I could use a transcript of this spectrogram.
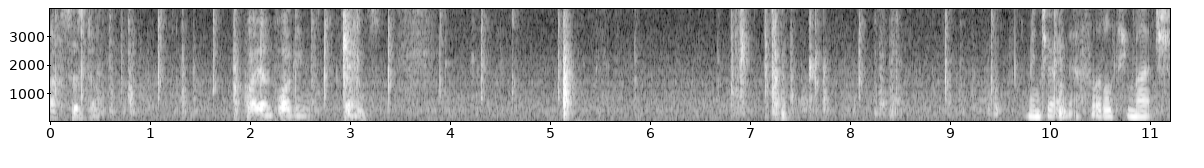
uh, system by unplugging things. I'm enjoying this a little too much.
